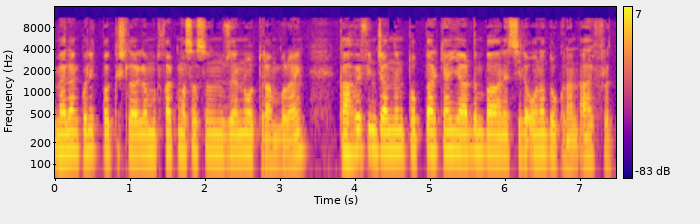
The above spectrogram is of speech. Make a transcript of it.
melankolik bakışlarla mutfak masasının üzerine oturan Brian, kahve fincanlarını toplarken yardım bahanesiyle ona dokunan Alfred.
